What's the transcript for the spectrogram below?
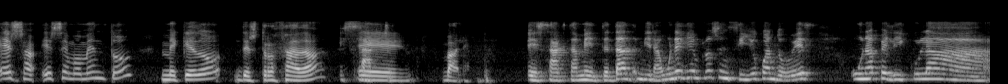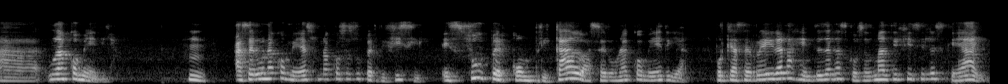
esa, ese momento me quedo destrozada. Eh, vale. Exactamente. mira, un ejemplo sencillo cuando ves una película, una comedia. Hmm. Hacer una comedia es una cosa súper difícil. Es súper complicado hacer una comedia, porque hacer reír a la gente es de las cosas más difíciles que hay.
